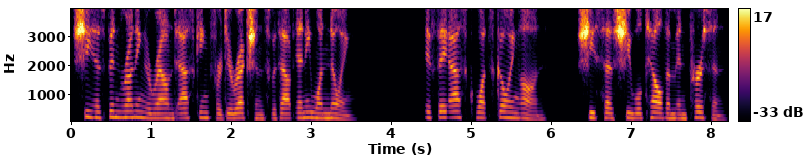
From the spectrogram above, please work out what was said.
She has been running around asking for directions without anyone knowing. If they ask what's going on, she says she will tell them in person.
